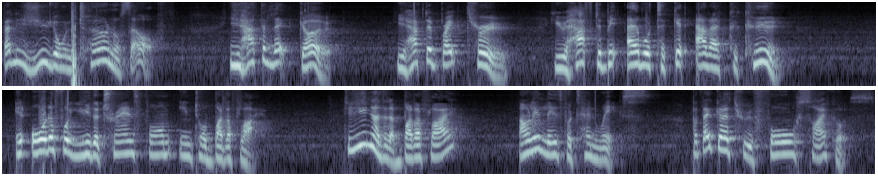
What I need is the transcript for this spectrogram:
That is you, your internal self. You have to let go. You have to break through. You have to be able to get out of cocoon in order for you to transform into a butterfly. Do you know that a butterfly only lives for 10 weeks, but they go through four cycles.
